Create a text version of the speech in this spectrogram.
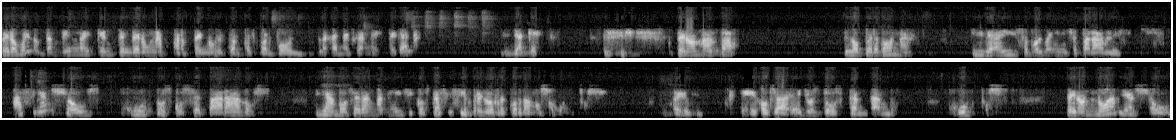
pero bueno, también hay que entender una parte, ¿no? El cuerpo es cuerpo, la gana es gana y te gana. Ya qué. Pero Amanda lo perdona y de ahí se vuelven inseparables. Hacían shows juntos o separados y ambos eran magníficos. Casi siempre los recordamos juntos. Eh, eh, o sea, ellos dos cantando juntos. Pero no había show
